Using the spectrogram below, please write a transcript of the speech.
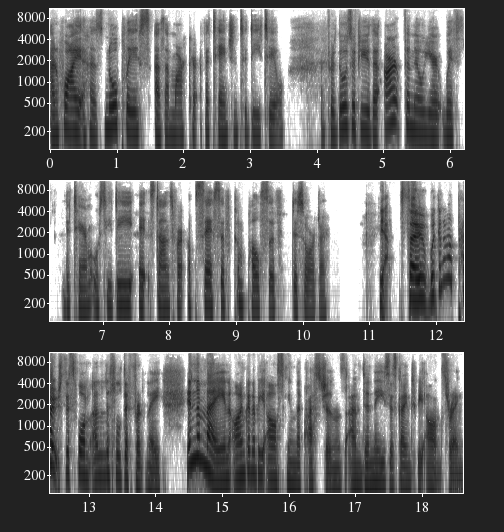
and why it has no place as a marker of attention to detail. And for those of you that aren't familiar with the term OCD, it stands for obsessive compulsive disorder. Yeah, so we're going to approach this one a little differently. In the main, I'm going to be asking the questions and Denise is going to be answering.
